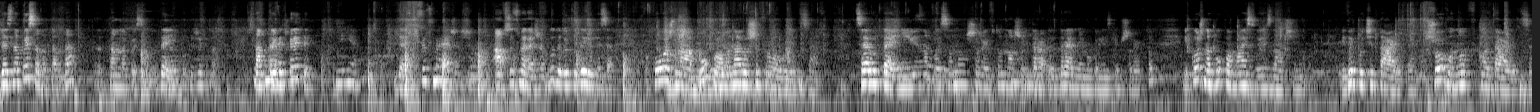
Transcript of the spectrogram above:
десь написано там, да? Там написано. Де є? Покажи, будь ласка. Там треба відкрити? Ні, ні, Де? в соцмережах. А, в соцмережах буде, ви подивитеся. Кожна буква вона розшифровується. Це рутенією написано шрифтом, нашим древнім українським шрифтом. І кожна буква має своє значення. І ви почитаєте, що воно вкладається,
